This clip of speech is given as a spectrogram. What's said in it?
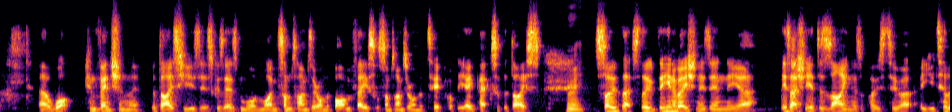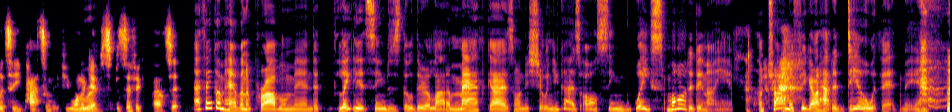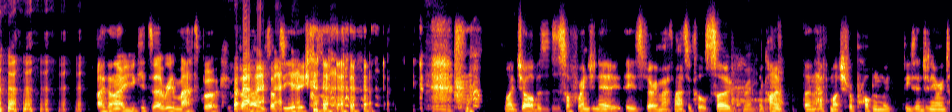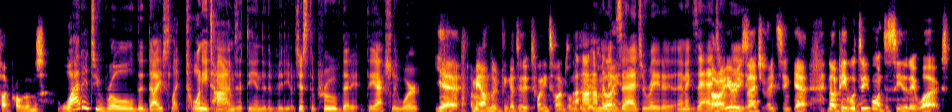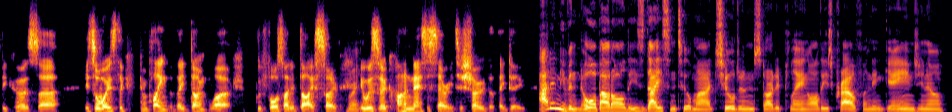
uh, what convention the, the dice uses because there's more than one. Sometimes they're on the bottom face or sometimes they're on the tip of the apex of the dice. Right. So that's the the innovation is in the. Uh, it's actually a design as opposed to a, a utility pattern. If you want to right. get specific about it, I think I'm having a problem, man. That lately it seems as though there are a lot of math guys on this show, and you guys all seem way smarter than I am. I'm trying to figure out how to deal with that, man. I don't know. You could uh, read a math book. I don't know. It's up to you. My job as a software engineer is very mathematical, so right. I kind of don't have much of a problem with these engineering type problems. Why did you roll the dice like 20 times at the end of the video just to prove that it they actually work? Yeah, I mean, I don't think I did it 20 times on the video. I, am an I? exaggerator, an exaggerator. All right, you're exaggerating. Yeah. No, people do want to see that it works because uh, it's always the complaint that they don't work with four-sided dice. So right. it was uh, kind of necessary to show that they do. I didn't even know about all these dice until my children started playing all these crowdfunding games, you know,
